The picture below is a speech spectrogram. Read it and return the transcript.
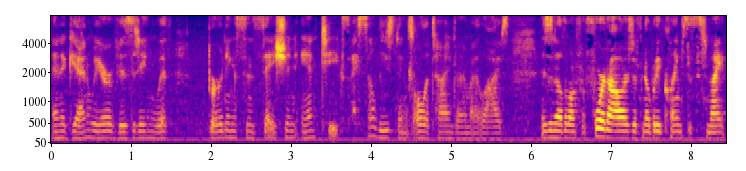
And again, we are visiting with Burning Sensation Antiques. I sell these things all the time during my lives. There's another one for $4. If nobody claims this tonight,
